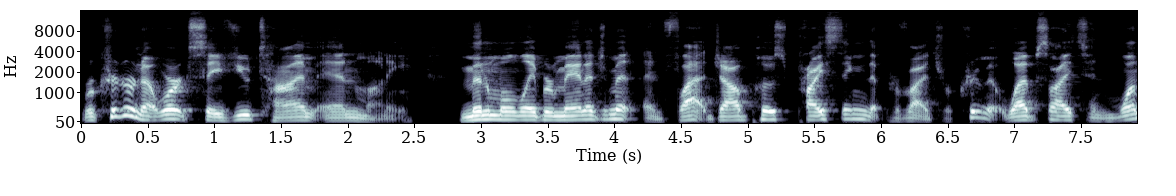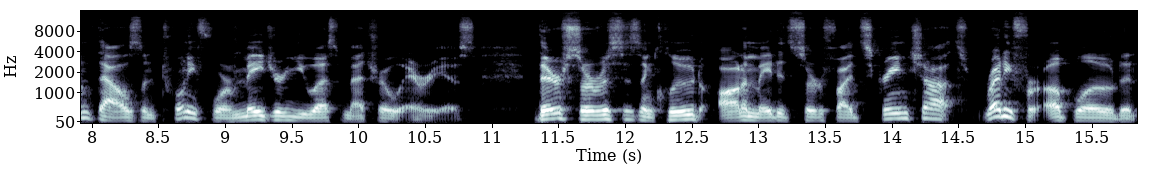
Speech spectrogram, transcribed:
Recruiter Network saves you time and money. Minimal labor management and flat job post pricing that provides recruitment websites in 1,024 major U.S. metro areas. Their services include automated certified screenshots ready for upload and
